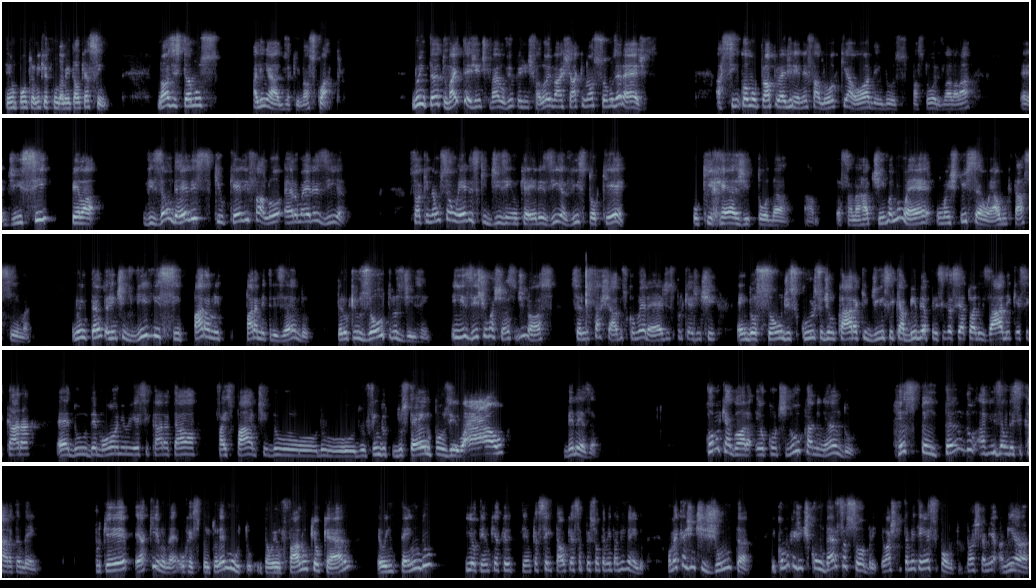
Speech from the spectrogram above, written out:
tem um ponto para mim que é fundamental, que é assim. Nós estamos alinhados aqui, nós quatro. No entanto, vai ter gente que vai ouvir o que a gente falou e vai achar que nós somos hereges. Assim como o próprio Ed René falou que a ordem dos pastores, lá, lá, lá, é, disse pela visão deles que o que ele falou era uma heresia. Só que não são eles que dizem o que é heresia, visto que o que rege toda a, essa narrativa não é uma instituição, é algo que está acima. No entanto, a gente vive se parametrizando pelo que os outros dizem. e existe uma chance de nós sermos taxados como hereges porque a gente endossou um discurso de um cara que disse que a Bíblia precisa ser atualizada e que esse cara é do demônio e esse cara tá faz parte do, do, do fim do, dos tempos e uau, beleza. Como que agora eu continuo caminhando respeitando a visão desse cara também? Porque é aquilo, né? O respeito ele é mútuo. Então eu falo o que eu quero, eu entendo e eu tenho que, tenho que aceitar o que essa pessoa também está vivendo. Como é que a gente junta e como que a gente conversa sobre? Eu acho que também tem esse ponto. Então, acho que a minha, a minha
